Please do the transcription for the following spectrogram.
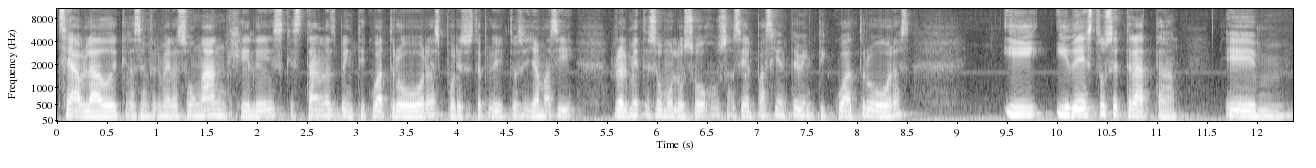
se ha hablado de que las enfermeras son ángeles, que están las 24 horas, por eso este proyecto se llama así, realmente somos los ojos hacia el paciente 24 horas. Y, de esto se trata. Em,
